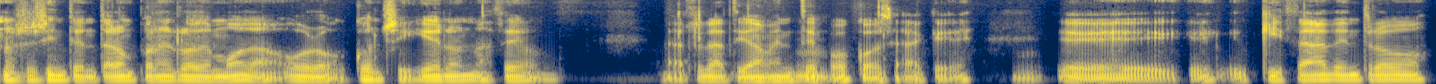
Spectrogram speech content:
no sé si intentaron ponerlo de moda o lo consiguieron hace relativamente Mm. poco. O sea que Mm. eh, quizá dentro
